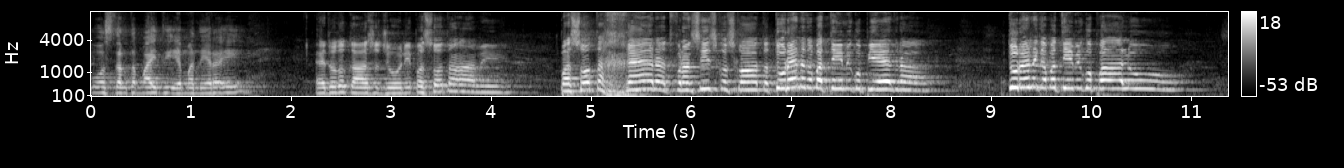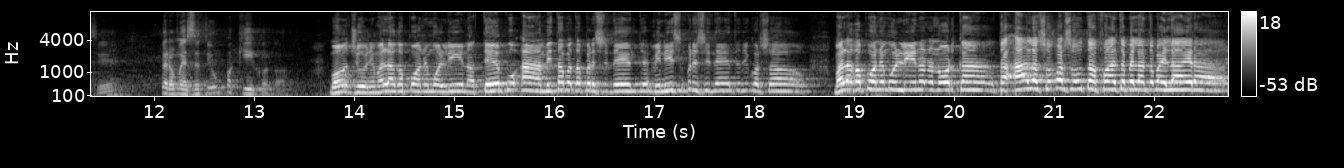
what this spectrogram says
costa mais de maneira, hein? É todo caso, pessoa está a mim. Passou a Gerard, Francisco Scott, Turena que batime com pedra, Turena que batime com palo. Sim, pero mas tem um paquico, tá? Bom, Júnior, malaga pone Molina, tempo, ah, me estava presidente, ministro presidente de Corsão. Malaga pone Molina no Norcan, tá ala só Corsão, tá falta belanta bailaira.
